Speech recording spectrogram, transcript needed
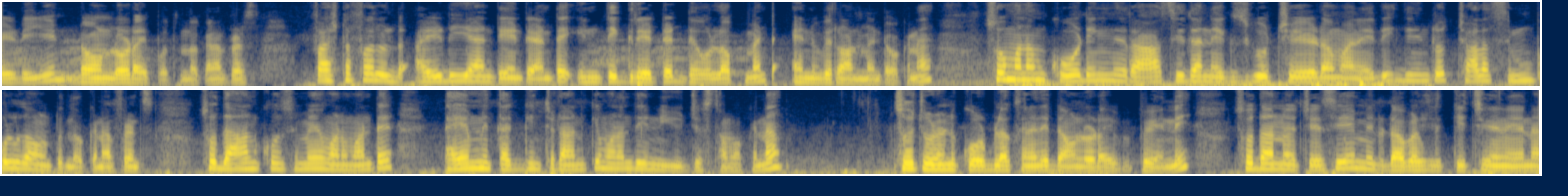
ఐడి డౌన్లోడ్ అయిపోతుంది. ఓకేనా friends first of all IDE అంటే ఏంటి? అంటే ఇంటిగ్రేటెడ్ డెవలప్మెంట్ ఎన్విరాన్మెంట్ ఓకేనా? సో మనం కోడింగ్ని రాసి దాన్ని ఎగ్జిక్యూట్ చేయడం అనేది దీంట్లో చాలా సింపుల్గా ఉంటుంది. ఓకేనా ఫ్రెండ్స్ సో దానికోసమే మనం అంటే టైంని తగ్గించడానికి మనం దీన్ని యూజ్ చేస్తాం. ఓకేనా? సో చూడండి కోడ్ బ్లాక్స్ అనేది డౌన్లోడ్ అయిపోయింది. సో దాన్ని వచ్చేసి మీరు డబల్ క్లిక్ ఇచ్చి అయినా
